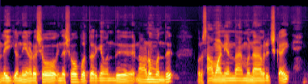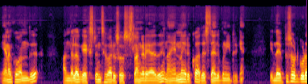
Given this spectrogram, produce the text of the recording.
லைக் வந்து என்னோடய ஷோ இந்த ஷோ பொறுத்த வரைக்கும் வந்து நானும் வந்து ஒரு சாமானியன் தான். எம்என் ஆவரேஜ் கை எனக்கும் வந்து அந்தளவுக்கு எக்ஸ்டென்சிவாக ரிசோர்ஸஸ்லாம் கிடையாது. நான் என்ன இருக்கோ அதை தான் இது பண்ணிகிட்ருக்கேன் இந்த எபிசோட் கூட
